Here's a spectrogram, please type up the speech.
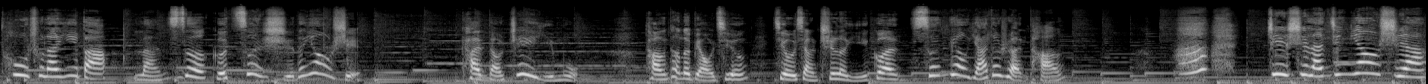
吐出来一把蓝色和钻石的钥匙。看到这一幕，糖糖的表情就像吃了一罐酸掉牙的软糖。啊，这是蓝晶钥匙啊！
